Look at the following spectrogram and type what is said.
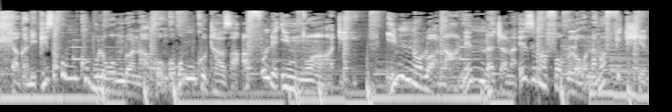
hlakaniphisa umkhumbulo womntwanakho ngokumkhuthaza afunde incwadi. Inolwana nendatshana ezimafoklo namafiction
